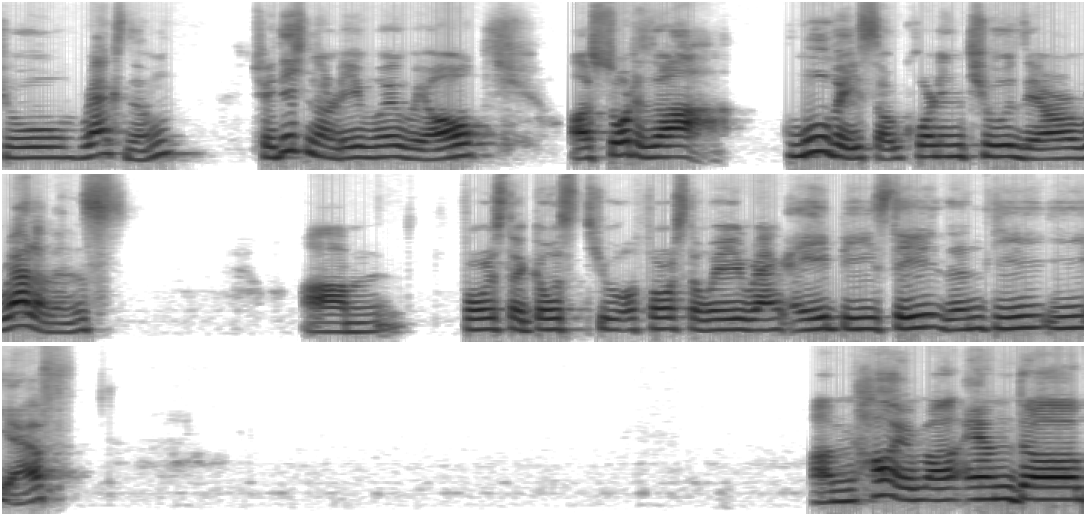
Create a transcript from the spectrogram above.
to rank them. Traditionally, we will uh, sort the movies according to their relevance. Um, first goes to first we rank A, B, C, then D, E, F. Um, however, and uh,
